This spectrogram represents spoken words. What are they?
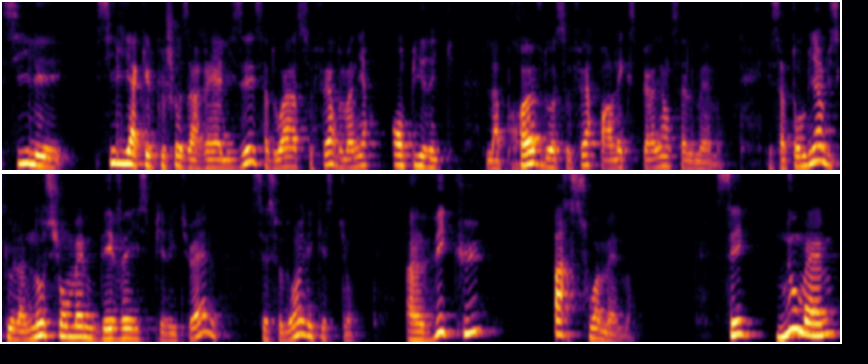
s'il y a quelque chose à réaliser, ça doit se faire de manière empirique. La preuve doit se faire par l'expérience elle-même. Et ça tombe bien puisque la notion même d'éveil spirituel, c'est ce dont il est question. Un vécu par soi-même. C'est nous-mêmes,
